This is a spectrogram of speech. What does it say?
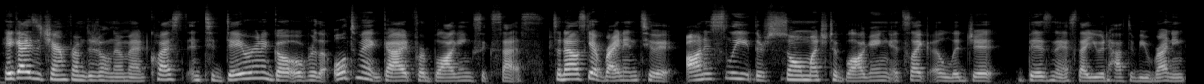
Hey guys, it's Sharon from Digital Nomad Quest, and today we're gonna go over the ultimate guide for blogging success. So now let's get right into it. Honestly, there's so much to blogging, it's like a legit business that you would have to be running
